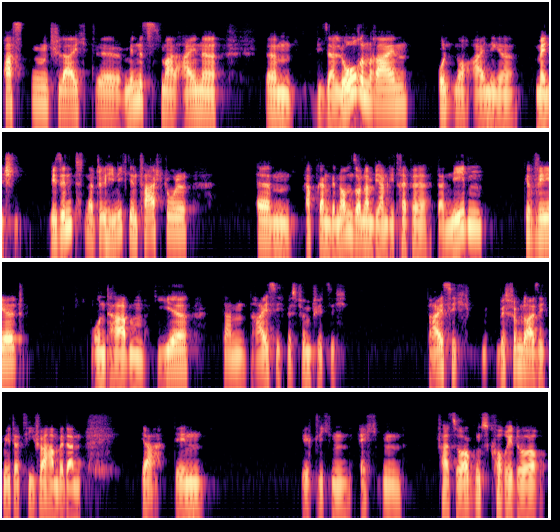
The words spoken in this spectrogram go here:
passten vielleicht äh, mindestens mal eine ähm, dieser Loren rein und noch einige Menschen. Wir sind natürlich nicht den Fahrstuhlabgang ähm, genommen, sondern wir haben die Treppe daneben gewählt und haben hier dann 30 bis 45, 30 bis 35 Meter tiefer haben wir dann ja den wirklichen echten Versorgungskorridor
